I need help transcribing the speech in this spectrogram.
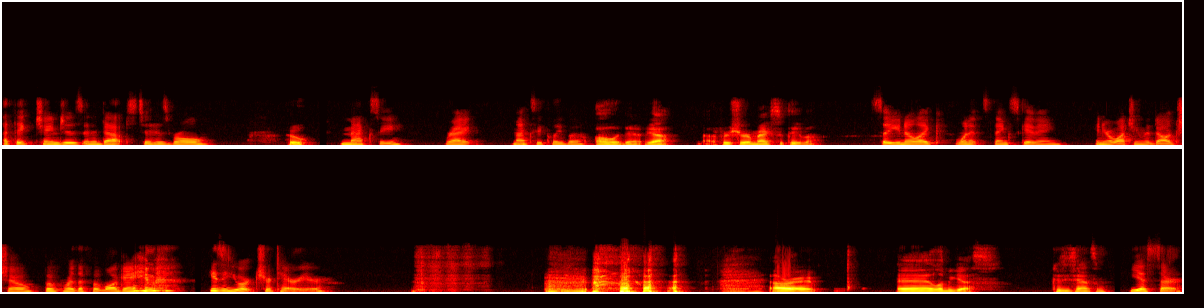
I think changes and adapts to his role? Who? Maxi, right? Maxi Kleber. Oh damn. Yeah, uh, for sure. Max Tequila. So you know, like when it's Thanksgiving and you're watching the dog show before the football game, he's a Yorkshire Terrier. All right. And let me guess. Because he's handsome? Yes, sir.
